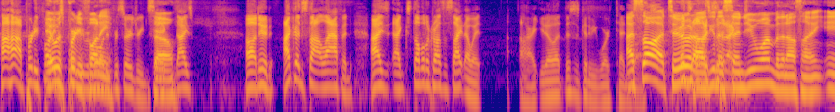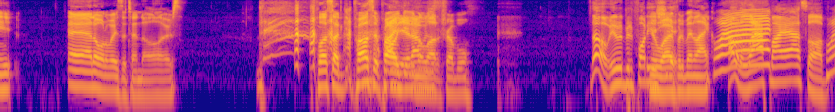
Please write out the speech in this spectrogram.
haha, pretty funny. It was pretty we were going funny. for surgery. Dick. So- nice. Oh, dude, I couldn't stop laughing. I I stumbled across the site. and I went, all right, you know what? This is gonna be worth ten. I bucks." saw it too, That's and I was gonna send you one, but then I was like, eh, eh, I don't want to waste the ten dollars. Plus, I'd plus probably get in a lot was- of trouble. No, it would have been funny. Your wife shit. would have been like, "What? I would have laughed my ass off. What?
